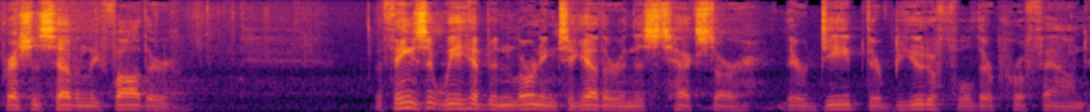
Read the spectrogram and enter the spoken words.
Precious Heavenly Father, the things that we have been learning together in this text are they're deep, they're beautiful, they're profound.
